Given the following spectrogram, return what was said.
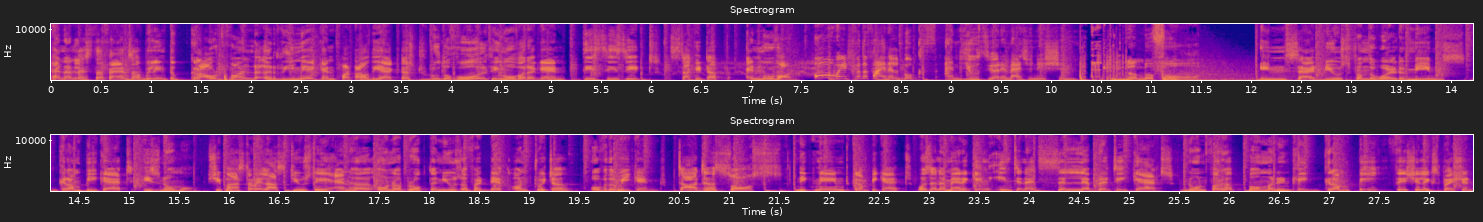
And unless the fans are willing to crowdfund a remake and put out the actors to do the whole thing over again, this is it. Suck it up and move on. Or wait for the final books and use your imagination. Number 4. In sad news from the world of memes, Grumpy Cat is no more. She passed away last Tuesday and her owner broke the news of her death on Twitter over the weekend. Tardar Sauce, nicknamed Grumpy Cat, was an American internet celebrity cat known for her permanently grumpy facial expression,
